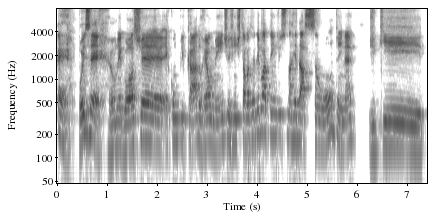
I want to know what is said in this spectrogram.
É, pois é, o negócio é, é complicado realmente. A gente estava até debatendo isso na redação ontem, né? De que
